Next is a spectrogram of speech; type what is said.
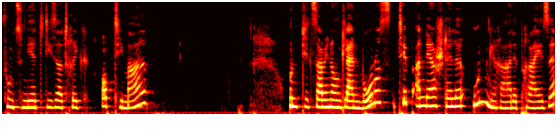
funktioniert dieser Trick optimal. Und jetzt habe ich noch einen kleinen Bonustipp an der Stelle. Ungerade Preise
